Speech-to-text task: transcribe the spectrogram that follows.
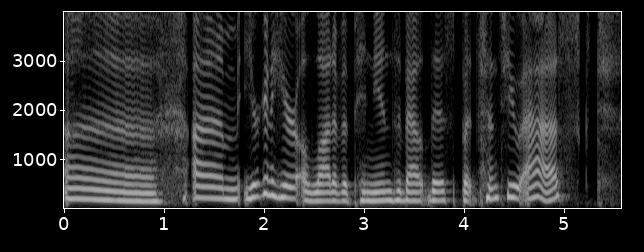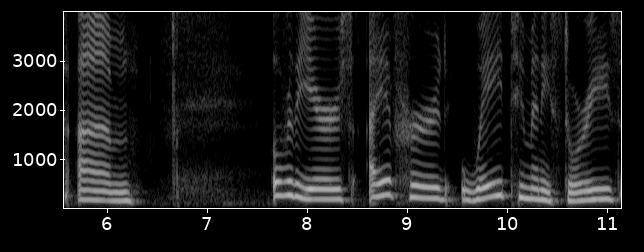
Uh, um, you're going to hear a lot of opinions about this, but since you asked, um, over the years, I have heard way too many stories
